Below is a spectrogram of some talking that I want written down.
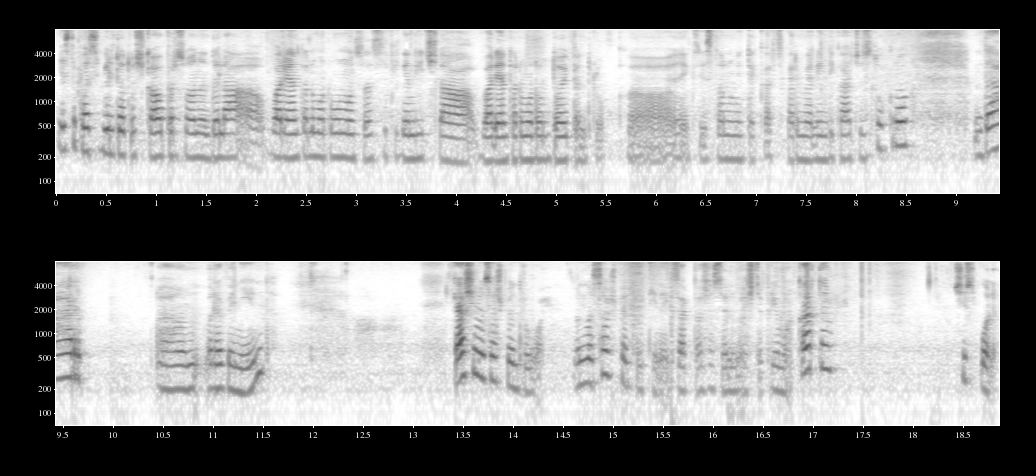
Este posibil totuși ca o persoană de la varianta numărul 1 să se fi gândit și la varianta numărul 2 pentru că există anumite cărți care mi-ar indica acest lucru, dar um, revenind, ca și mesaj pentru voi. Un mesaj pentru tine, exact așa se numește prima carte. Și spune,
